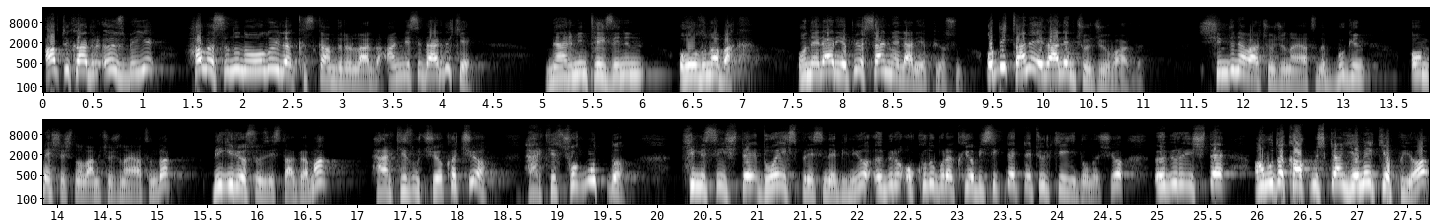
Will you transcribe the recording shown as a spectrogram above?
Abdülkadir Özbey'i halasının oğluyla kıskandırırlardı. Annesi derdi ki, Nermin teyzenin oğluna bak. O neler yapıyor, sen neler yapıyorsun. O bir tane el alem çocuğu vardı. Şimdi ne var çocuğun hayatında? Bugün 15 yaşında olan bir çocuğun hayatında bir giriyorsunuz Instagram'a, herkes uçuyor kaçıyor. Herkes çok mutlu. Kimisi işte Doğu Ekspresi'ne biniyor, öbürü okulu bırakıyor, bisikletle Türkiye'yi dolaşıyor. Öbürü işte amuda kalkmışken yemek yapıyor.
